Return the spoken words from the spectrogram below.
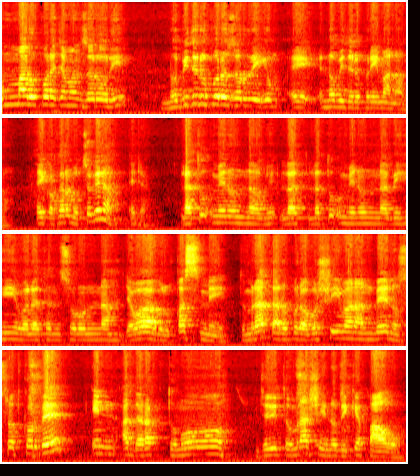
উম্মার উপরে যেমন জরুরি, নবীদের উপরে জরুরি নবীদের উপরে ইমান আনা। এই কথাটা বুঝছ কিনা? এটা। তোমরা তার উপর অবশ্যই আনবে, নসরত করবে। ইন যদি তোমরা সেই নবীকে পাও।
